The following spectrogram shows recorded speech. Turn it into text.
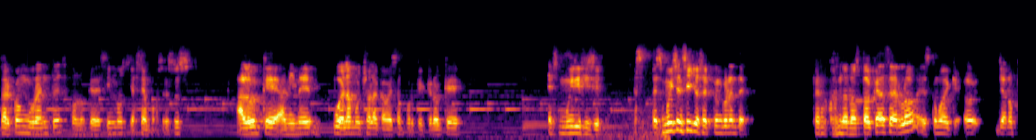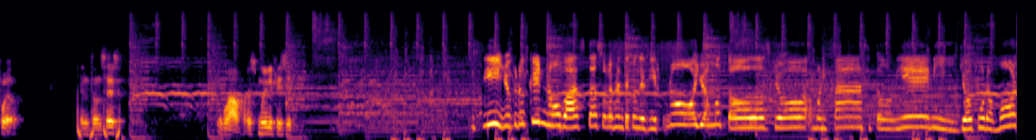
ser congruentes con lo que decimos y hacemos. Eso es algo que a mí me vuela mucho a la cabeza porque creo que es muy difícil. Es, muy sencillo ser congruente, pero cuando nos toca hacerlo es como de que oh, ya no puedo. Entonces, wow, es muy difícil. Sí, yo creo que no basta solamente con decir, no, yo amo a todos, yo amor y paz y todo bien y yo puro amor,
